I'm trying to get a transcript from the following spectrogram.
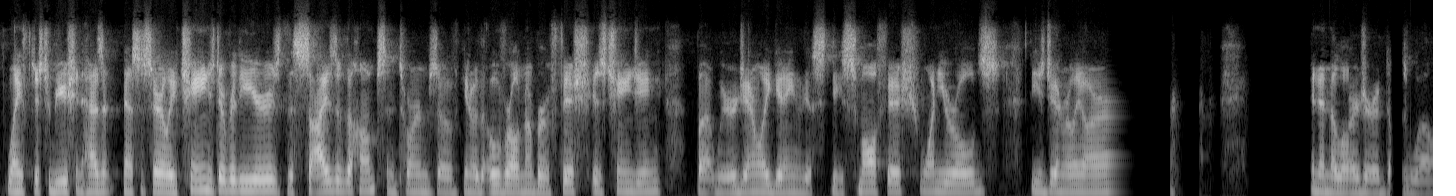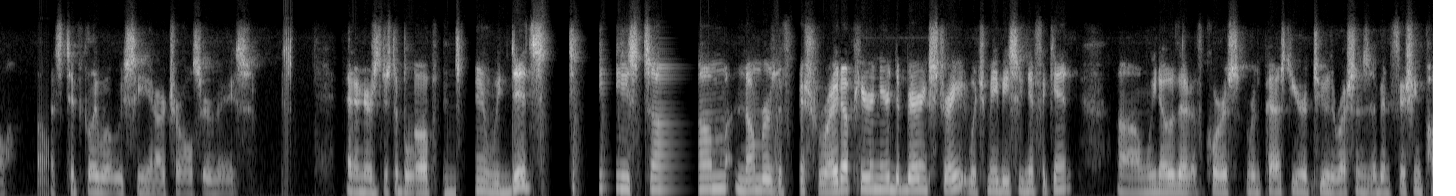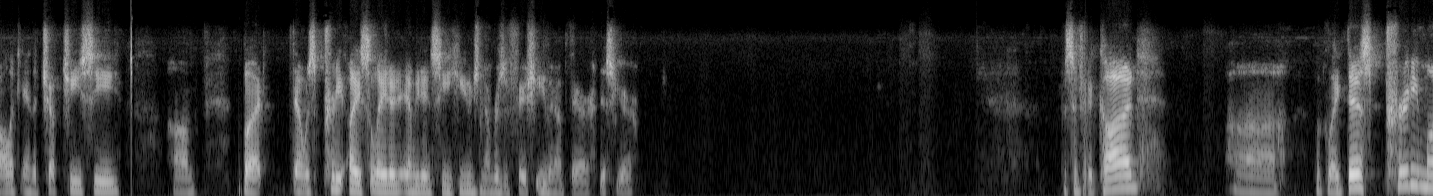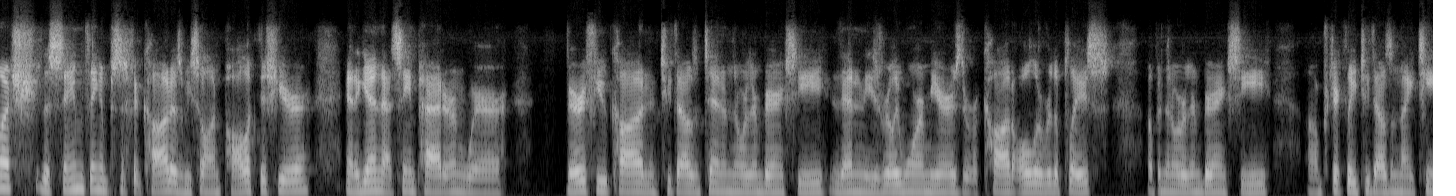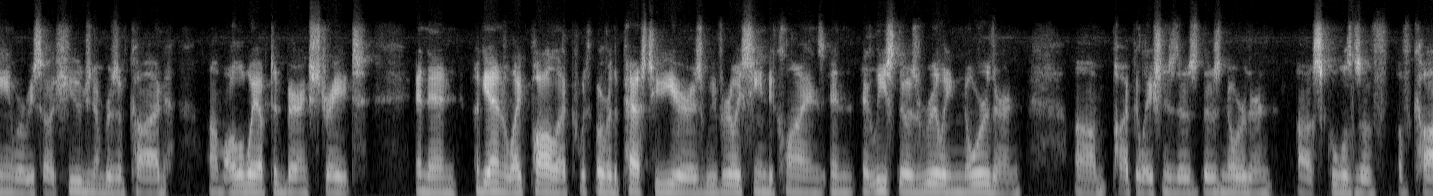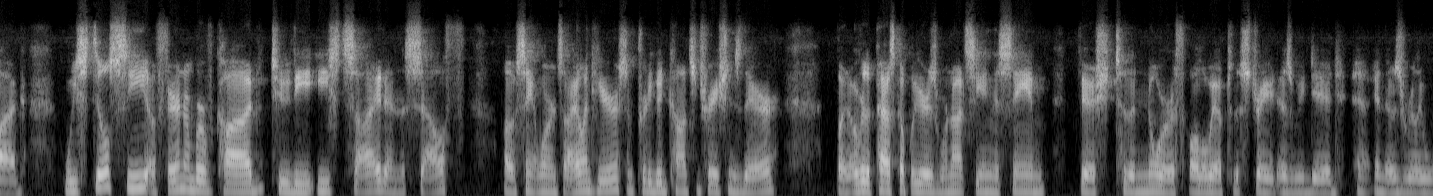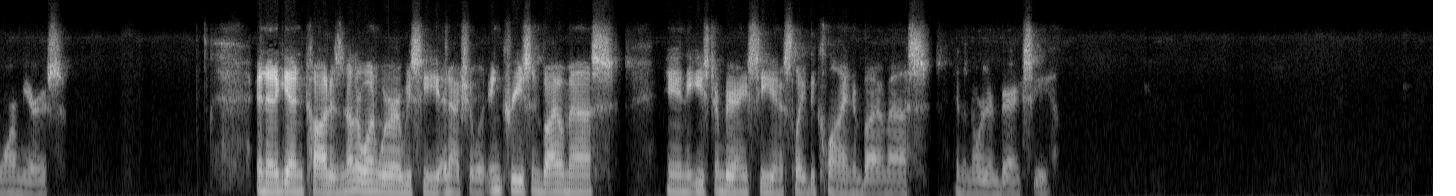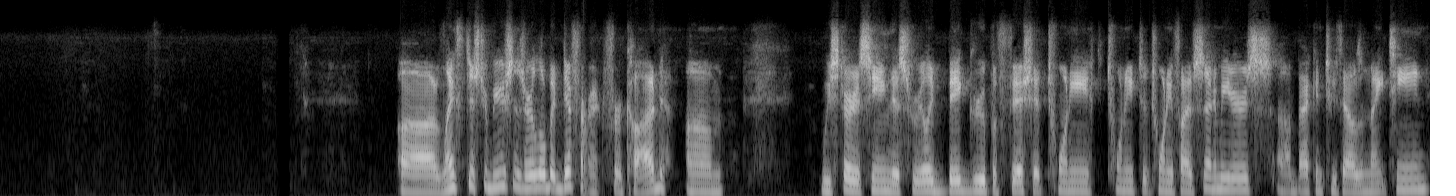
Length distribution hasn't necessarily changed over the years. The size of the humps in terms of you know the overall number of fish is changing, but we're generally getting this, these small fish, one year olds, these generally are, and then the larger does well. That's typically what we see in our trawl surveys. And then there's just a blow up. And we did see some numbers of fish right up here near the Bering Strait, which may be significant. Um, we know that, of course, over the past year or two, the Russians have been fishing pollock in the Chukchi Sea, um, but that was pretty isolated, and we didn't see huge numbers of fish even up there this year. Pacific cod, uh, look like this. Pretty much the same thing in Pacific cod as we saw in pollock this year. And again, that same pattern where very few cod in 2010 in the northern Bering Sea. Then in these really warm years, there were cod all over the place up in the northern Bering Sea, uh, particularly 2019, where we saw huge numbers of cod um, all the way up to the Bering Strait. And then again, like pollock, with over the past two years, we've really seen declines in at least those really northern um, populations, those those northern uh, schools of, of cod. We still see a fair number of cod to the east side and the south of St. Lawrence Island here, some pretty good concentrations there. But over the past couple years, we're not seeing the same fish to the north all the way up to the strait as we did in those really warm years. And then again, cod is another one where we see an actual increase in biomass in the eastern Bering Sea and a slight decline in biomass in the northern Bering Sea. Uh, length distributions are a little bit different for cod. Um, we started seeing this really big group of fish at 20, 20 to 25 centimeters uh, back in 2019.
